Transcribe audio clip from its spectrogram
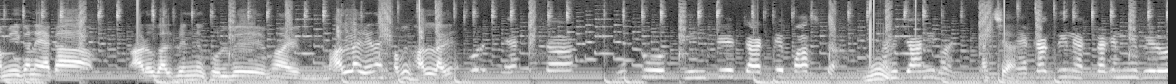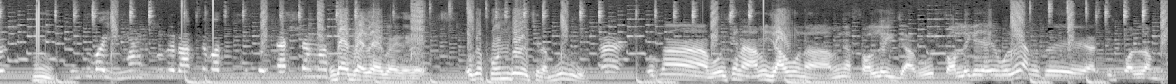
আমি এখানে একা আরও গার্লফ্রেন্ড নিয়ে ঘুরবে ভাই ভালো লাগে না? সবই ভালো লাগে। তোর একটা দুটো তিনটে চারটে পাঁচটা। আমি জানি ভাই। আচ্ছা। এক এক দিন একটাকে নিয়ে হুম। কিন্তু ভাই হিমাংশুকে রাখতে পারছিস তো একটা মাত্র দেখ ভাই ভাই ভাই। ওকে ফোন করেছিলাম বুঝলি? হ্যাঁ। ও না বলছে না আমি যাব না আমি না সল্লেক যাব। সল্লেকে যাবে বলে আমি ওকে আর কি করলাম না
